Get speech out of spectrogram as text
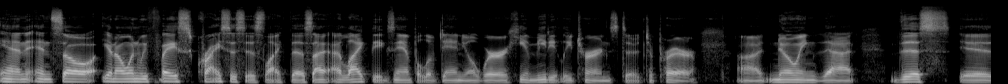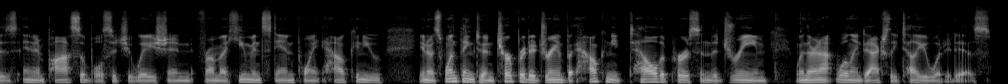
and and so you know when we face crises like this, I, I, like the example of Daniel where he immediately turns to to prayer, uh, knowing that this is an impossible situation from a human standpoint. How can you you know it's one thing to interpret a dream, but how can you tell the person the dream when they're not willing to actually tell you what it is?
